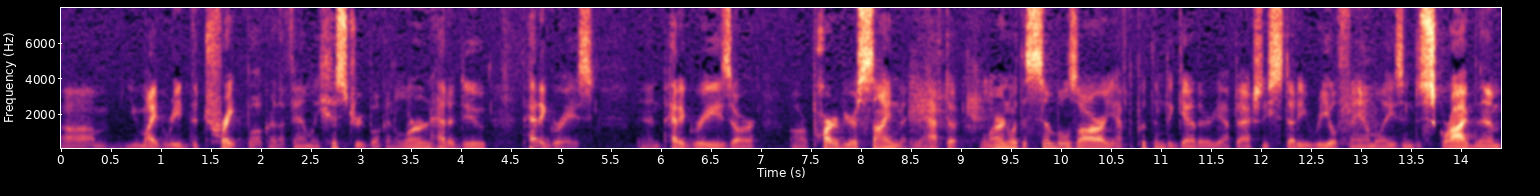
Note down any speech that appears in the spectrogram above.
Um, you might read the trait book or the family history book and learn how to do pedigrees. And pedigrees are, are part of your assignment. You have to learn what the symbols are, you have to put them together, you have to actually study real families and describe them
